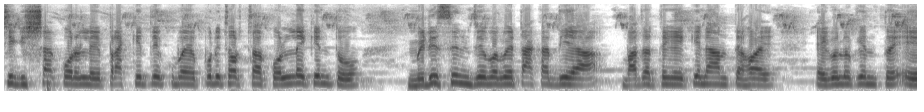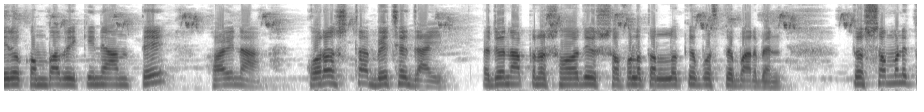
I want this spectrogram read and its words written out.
চিকিৎসা করলে, প্রাকৃতিক উপায়ে পরিচর্যা করলে কিন্তু মেডিসিন যেভাবে টাকা দিয়া বাজার থেকে কিনে আনতে হয়, এগুলো কিন্তু এইরকমভাবে কিনে আনতে হয় না। খরচটা বেঁচে যায়, এজন্য আপনারা সহজেই সফলতার লক্ষ্যে পৌঁছতে পারবেন। তো সম্মানিত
